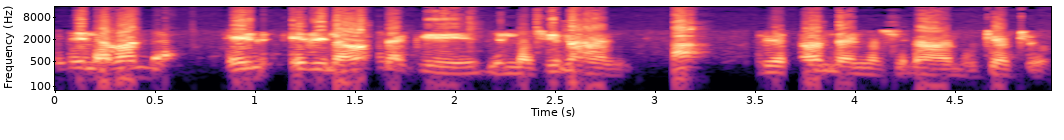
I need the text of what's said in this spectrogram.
Es de la banda, es, es de la banda que del Nacional. Ah, Es de la banda del Nacional, muchacho.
